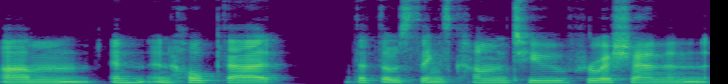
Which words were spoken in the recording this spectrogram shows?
um and and hope that that those things come to fruition. And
